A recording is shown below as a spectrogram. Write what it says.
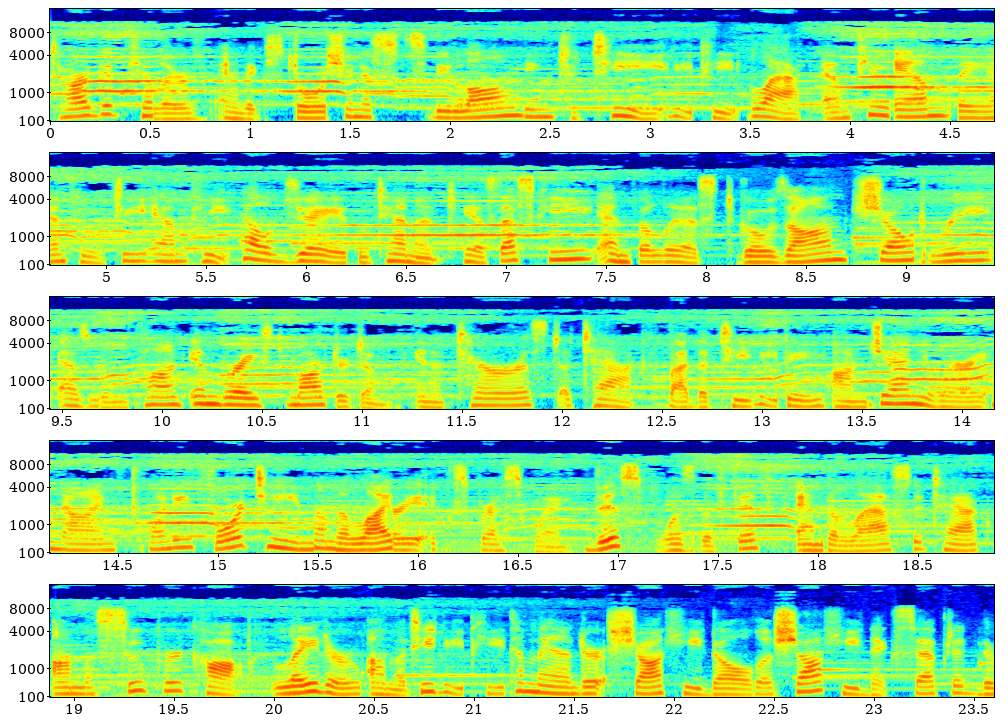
target killers and extortionists belonging to TTP Black MQM TMP LJ Lieutenant SSP and the list goes on. Chaudhry Aslam Khan embraced martyrdom in a terrorist attack by the TTP on January 9, 2014 on the Lyari Expressway. This was the fifth and the last attack on the Super Cop. Later on the TTP commander Shahidullah Shahid accepted the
